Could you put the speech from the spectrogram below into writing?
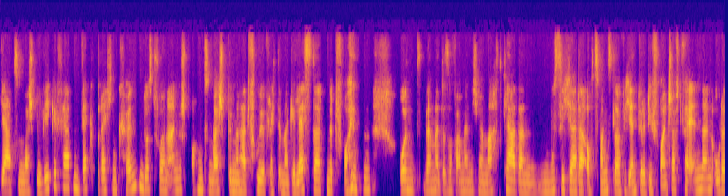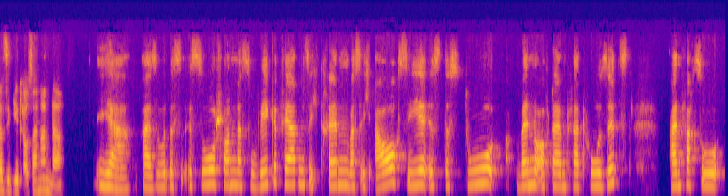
ja zum Beispiel Weggefährten wegbrechen könnten? Du hast vorhin angesprochen, zum Beispiel, man hat früher vielleicht immer gelästert mit Freunden und wenn man das auf einmal nicht mehr macht, klar, dann muss sich ja da auch zwangsläufig entweder die Freundschaft verändern oder sie geht auseinander. Ja, also das ist so schon, dass so Weggefährten sich trennen. Was ich auch sehe, ist, dass du, wenn du auf deinem Plateau sitzt, einfach so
